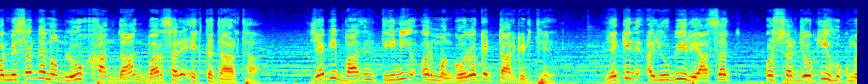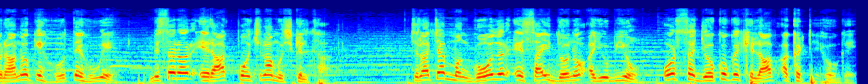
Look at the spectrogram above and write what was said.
और मिस्र में ममलूक खानदान बरसर इकतदार था। यह भी बाजनतीनी और मंगोलों के टारगेट थे। लेकिन अयूबी रियासत और सरजोकी हुक्मरानों के होते हुए मिस्र और इराक पहुँचना मुश्किल था। चलाचा मंगोल और ईसाई दोनों अयूबियों और सरजोकों के खिलाफ इकट्ठे हो गए।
